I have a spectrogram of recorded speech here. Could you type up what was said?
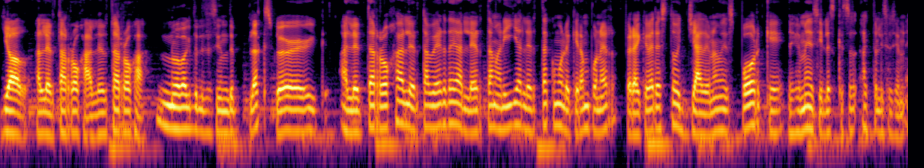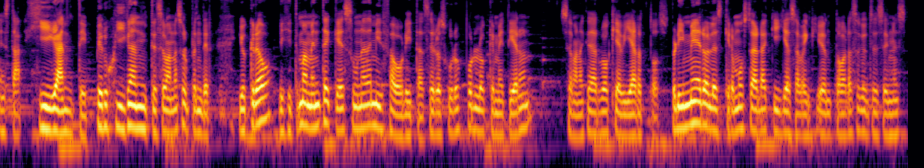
Yo, alerta roja, alerta roja. Nueva actualización de Blacksburg. Alerta roja, alerta verde, alerta amarilla, alerta como le quieran poner. Pero hay que ver esto ya de una vez porque déjenme decirles que esta actualización está gigante, pero gigante. Se van a sorprender. Yo creo legítimamente que es una de mis favoritas. Se los juro por lo que metieron se van a quedar boquiabiertos. Primero les quiero mostrar aquí, ya saben que yo en todas las actualizaciones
